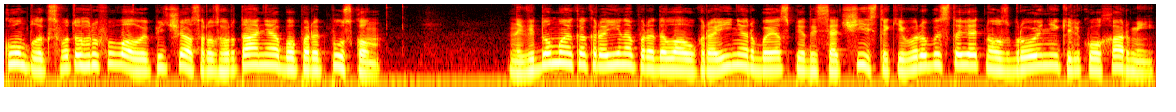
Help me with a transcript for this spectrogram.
Комплекс фотографували під час розгортання або перед пуском. Невідомо, яка країна передала Україні РБС-56. Такі вироби стоять на озброєнні кількох армій.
